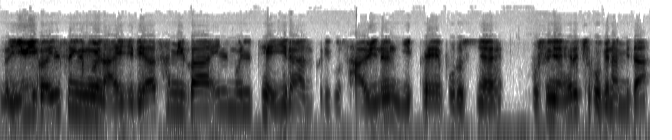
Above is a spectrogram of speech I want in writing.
2위가 1승 1무의 나이지리아, 3위가 1무 1패 이란, 그리고 4위는 2패 보르스니아 보스니아 헤르체고비나입니다.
